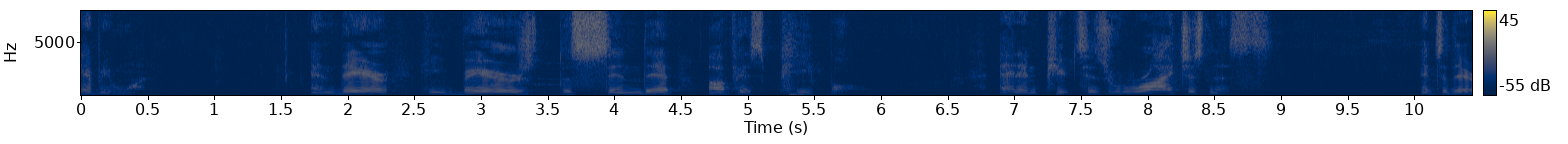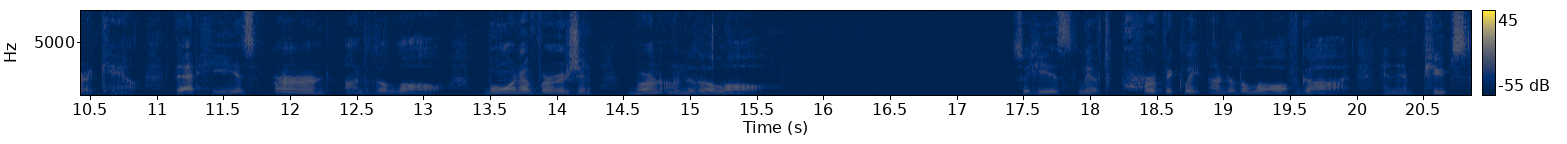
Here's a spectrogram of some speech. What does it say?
everyone. And there he bears the sin debt of his people and imputes his righteousness into their account that he is earned under the law, born a virgin, born under the law. So he has lived perfectly under the law of God and imputes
